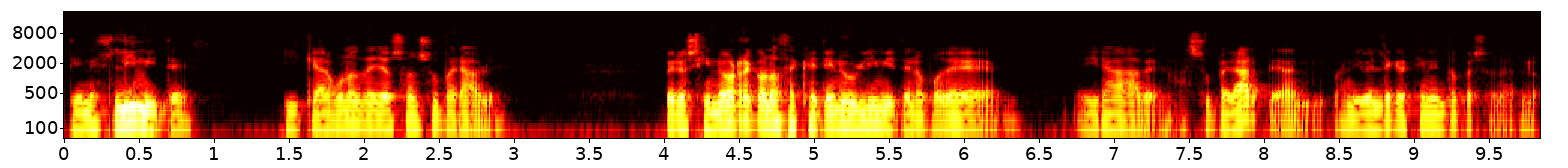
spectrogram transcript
tienes límites y que algunos de ellos son superables. Pero si no reconoces que tiene un límite, no puedes ir a, superarte a, nivel de crecimiento personal. ¿no?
